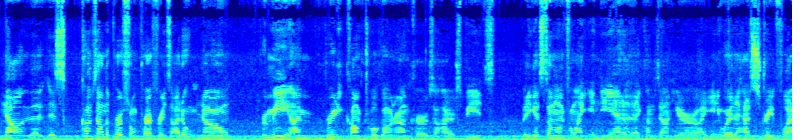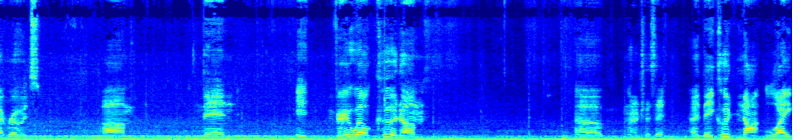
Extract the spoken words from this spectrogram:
Now, it comes down to personal preference. I don't know. For me, I'm pretty comfortable going around curves at higher speeds. But you get someone from like Indiana that comes down here, or like anywhere that has straight flat roads, um, then it very well could. Um, uh, what am I trying to say? Uh, they could not like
